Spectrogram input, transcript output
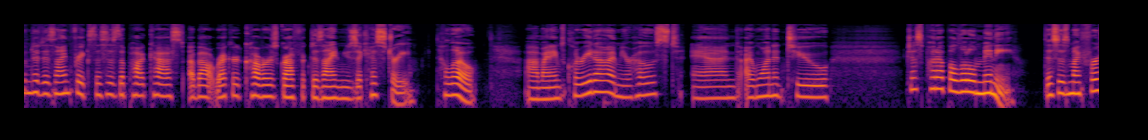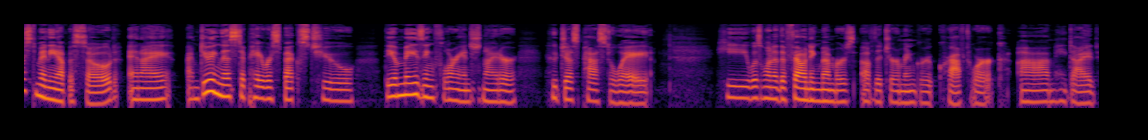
Welcome to Design Freaks. This is the podcast about record covers, graphic design, music history. Hello, uh, my name's Clarita. I'm your host, and I wanted to just put up a little mini. This is my first mini episode, and I, I'm doing this to pay respects to the amazing Florian Schneider, who just passed away. He was one of the founding members of the German group Kraftwerk. Um, he died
